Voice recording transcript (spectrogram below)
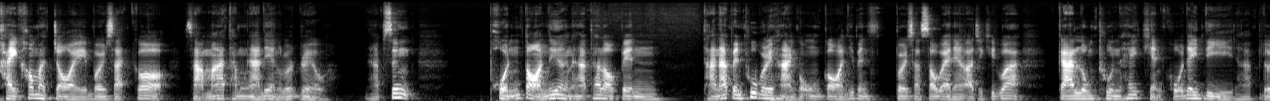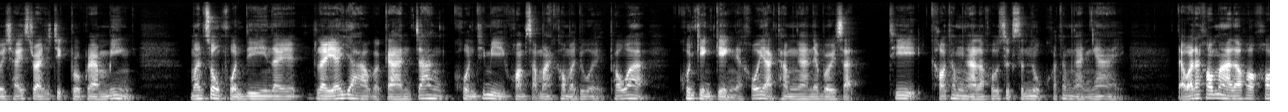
ใครเข้ามาจอยบริษัทก็สามารถทำงานได้อย่างรวดเร็วนะครับ ซึ่งผลต่อเนื่องนะครับ ถ้าเราเป็นฐานะเป็นผู้บริหารขององค์กรที่เป็นบริษัทซอฟต์แวร์เนี่ยเราอาจจะคิดว่า การลงทุนให้เขียนโค้ดได้ดีนะครับ โดยใช้ strategic programming มันส่งผลดีในระยะยาวกับการจ้างคนที่มีความสามารถเข้ามาด้วย เพราะว่าคนเก่งๆเนี่ยเขาอยากทำงานในบริษัทที่เขาทำงานแล้วเขาสึกสนุกเขาทำงานง่าย แต่ว่าถ้าเขามาแล้วเขาเขา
